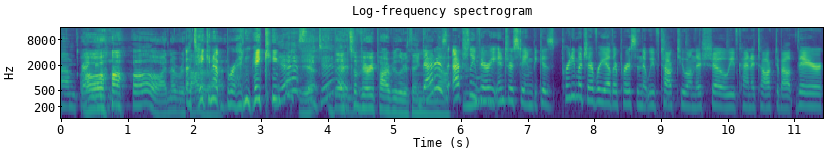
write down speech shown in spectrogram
um, bread Oh, making. oh, I never Uh, thought taking of up bread making. Yes, Yeah, they did. that's a very popular thing. That right is now. actually Mm-hmm. very interesting because pretty much every other person that we've talked to on this show, we've kind of talked about their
